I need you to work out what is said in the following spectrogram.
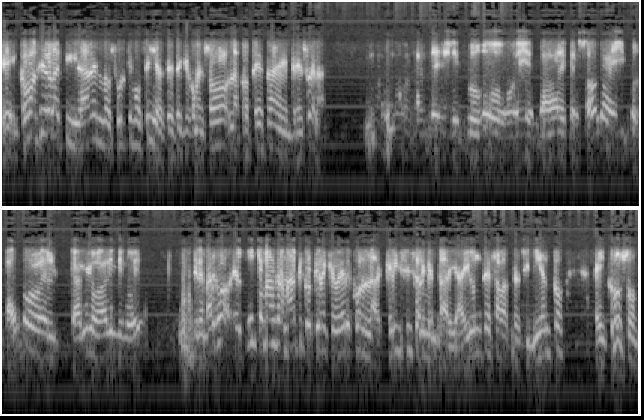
Eh, ¿Cómo ha sido la actividad en los últimos días, desde que comenzó la protesta en Venezuela? El flujo de personas y por tanto el cambio ha disminuido. Sin embargo, el punto más dramático tiene que ver con la crisis alimentaria. Hay un desabastecimiento e incluso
